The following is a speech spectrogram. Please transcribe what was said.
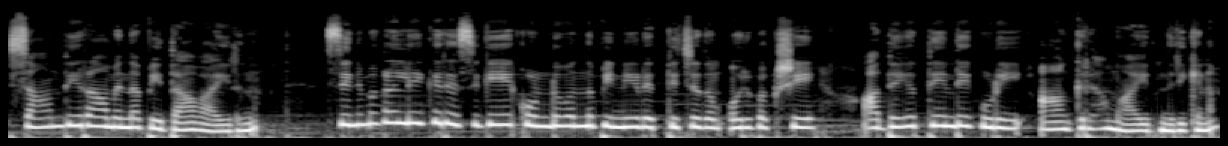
ശാന്തിറാം എന്ന പിതാവായിരുന്നു. സിനിമകളിലേക്ക് രസികയെ കൊണ്ടുവന്ന് പിന്നീട് എത്തിച്ചതും ഒരുപക്ഷെ അദ്ദേഹത്തിന്റെ കൂടി ആഗ്രഹമായിരുന്നിരിക്കണം.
